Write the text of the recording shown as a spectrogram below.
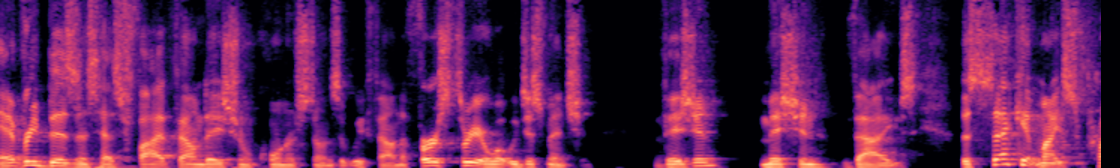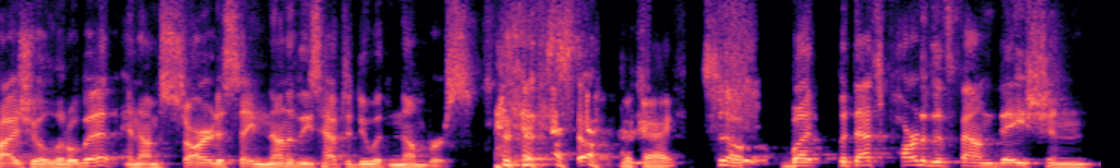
Every business has five foundational cornerstones that we found. The first three are what we just mentioned: vision, mission, values. The second might surprise you a little bit, and I'm sorry to say none of these have to do with numbers. so, okay. So, but but that's part of the foundation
